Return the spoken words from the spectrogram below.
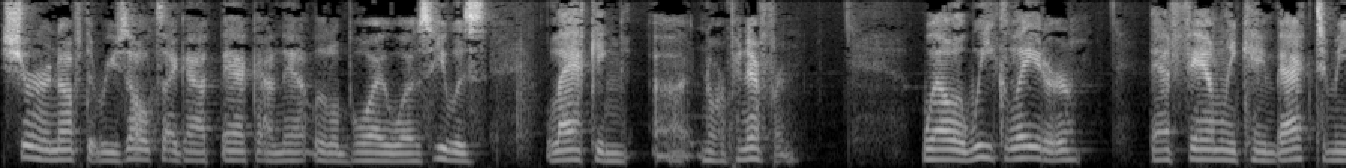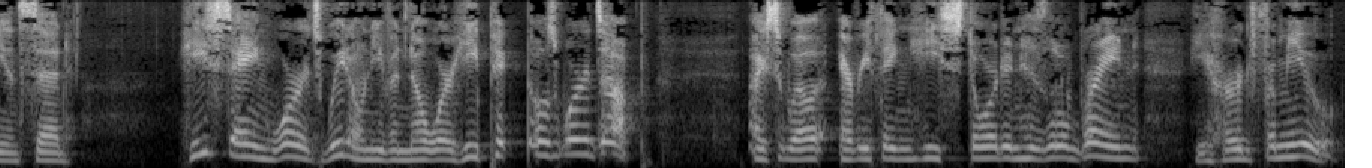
Sure enough, the results I got back on that little boy was he was lacking uh, norepinephrine. Well, a week later, that family came back to me and said, He's saying words. We don't even know where he picked those words up. I said, Well, everything he stored in his little brain, he heard from you.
